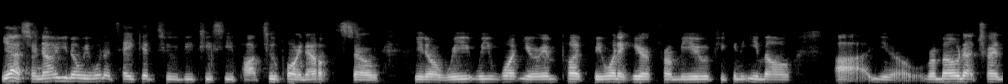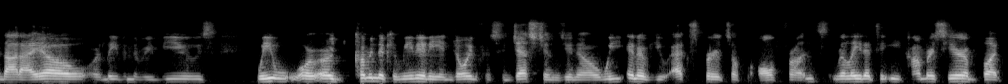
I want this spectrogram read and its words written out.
Yeah, so now you know we want to take it to DTC Pod 2.0. So you know we we want your input. We want to hear from you. If you can email, uh, you know, Ramon at Trend.io or leave in the reviews. We or, or come in the community and join for suggestions. You know, we interview experts of all fronts related to e-commerce here, but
